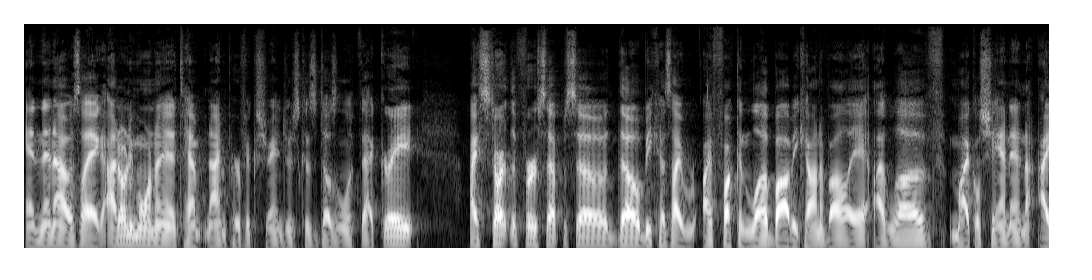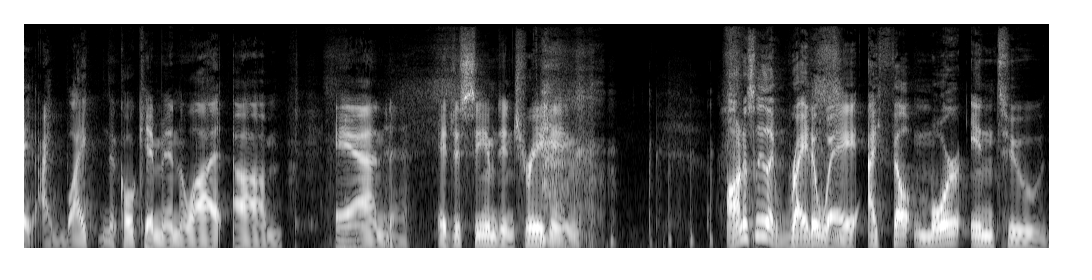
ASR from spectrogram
And then I was like, I don't even want to attempt Nine Perfect Strangers because it doesn't look that great. I start the first episode though because I I fucking love Bobby Cannavale. I love Michael Shannon. I I like Nicole Kidman a lot. Um, and it just seemed intriguing. Honestly, like right away, I felt more into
